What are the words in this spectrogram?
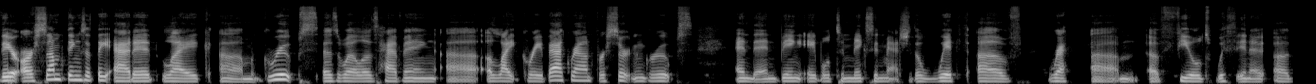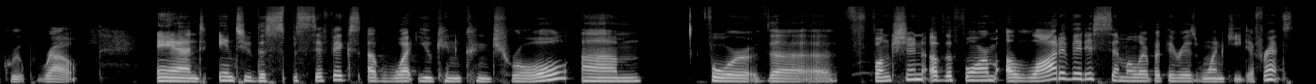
There are some things that they added, like um, groups, as well as having uh, a light gray background for certain groups, and then being able to mix and match the width of rec- um, of fields within a, a group row. And into the specifics of what you can control. Um, for the function of the form. A lot of it is similar, but there is one key difference.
